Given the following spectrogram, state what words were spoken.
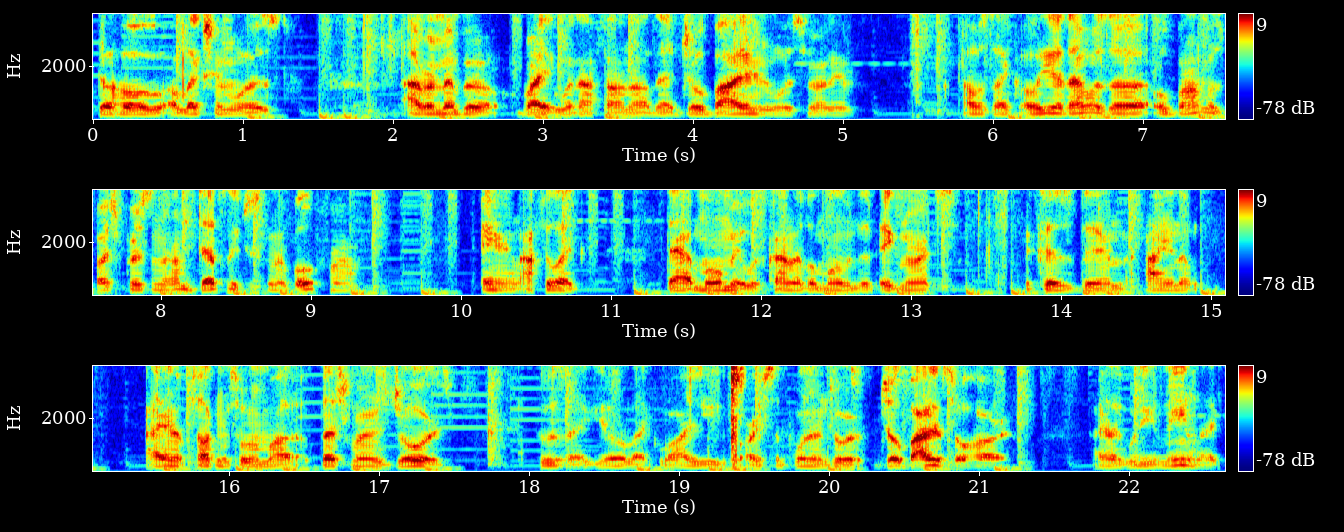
the whole election was I remember right when I found out that Joe Biden was running, I was like, Oh yeah, that was uh Obama's vice president. I'm definitely just gonna vote for him. And I feel like that moment was kind of a moment of ignorance because then I end up I ended up talking to one of my best friends, George. He was like, Yo, like why are you why are you supporting Joe, Joe Biden so hard? I was like, What do you mean? Like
